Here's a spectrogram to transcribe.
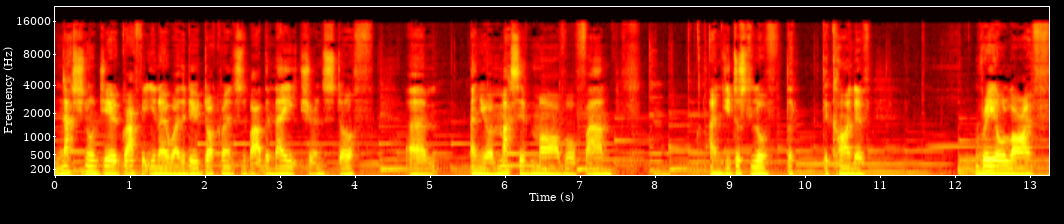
National Geographic, you know, where they do documentaries about the nature and stuff, um, and you're a massive Marvel fan, and you just love the the kind of real life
